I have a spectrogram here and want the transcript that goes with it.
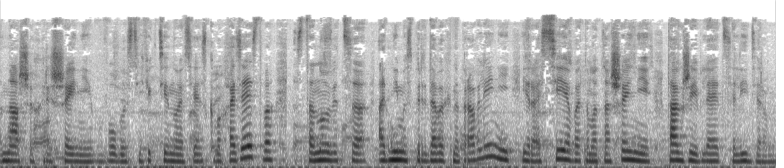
наших решений в области эффективного сельского хозяйства, становится одним из передовых направлений, и Россия в этом отношении также является лидером.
